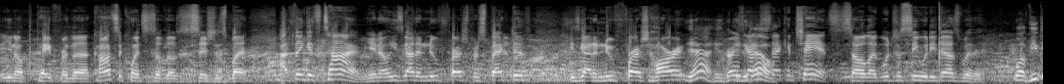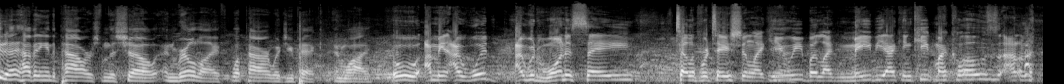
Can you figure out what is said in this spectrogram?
you know, pay for the consequences of those decisions. But I think it's time. You know, he's got a new, fresh perspective. He's got a new, fresh heart. Yeah, he's ready He's to got go. a second chance. So like, we'll just see what he does with it. Well, if you could have any of the powers from the show in real life, what power would you pick and why? Ooh, I mean, I would, I would want to say teleportation like Hughie, but like maybe I can keep my clothes. I don't know.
